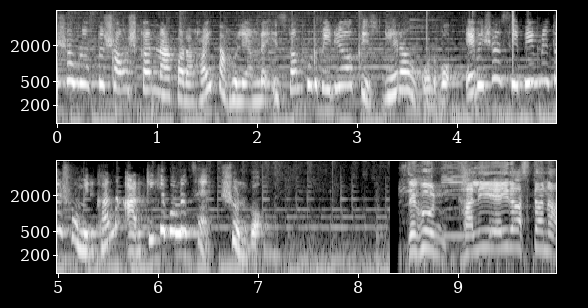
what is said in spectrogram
এসব রাস্তা সংস্কার না করা হয়, তাহলে আমরা ইসলামপুর বিডিও অফিস ঘেরাও করব। এ বিষয়ে সিপিএম নেতা সমীর খান আর কি কি বলেছেন শুনব। দেখুন, খালি এই রাস্তা না।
